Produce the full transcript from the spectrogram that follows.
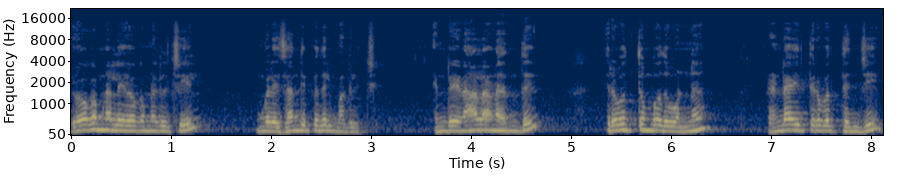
யோகம் நல்ல யோகம் நிகழ்ச்சியில் உங்களை சந்திப்பதில் மகிழ்ச்சி. இன்றைய நாளானது இருபத்தொம்போது ஒன்று ரெண்டாயிரத்தி இருபத்தஞ்சி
